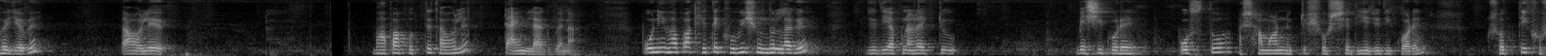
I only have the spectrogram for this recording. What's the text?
হয়ে যাবে। তাহলে ভাপা করতে তাহলে টাইম লাগবে না। পনি ভাপা খেতে খুবই সুন্দর লাগে। যদি আপনারা একটু বেশি করে পোস্ত আর সামান্য একটু সর্ষে দিয়ে যদি করেন সত্যি খুব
